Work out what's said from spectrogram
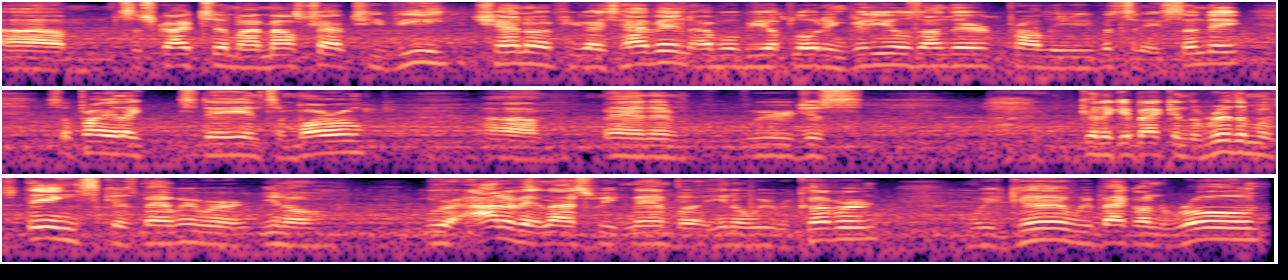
Um, subscribe to my Mousetrap TV channel if you guys haven't. I will be uploading videos on there probably, what's today, Sunday? So probably like today and tomorrow. Um, man, and we're just gonna get back in the rhythm of things because man, we were, you know, we were out of it last week, man, but you know, we recovered. We good, we back on the road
